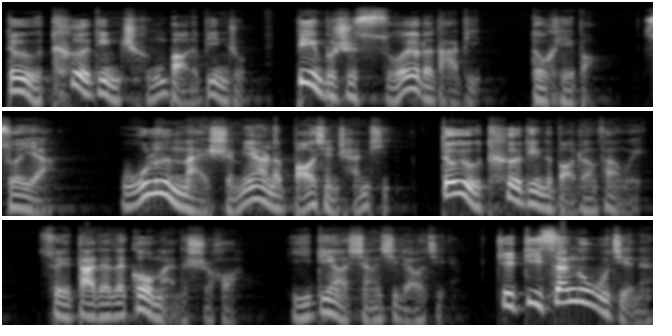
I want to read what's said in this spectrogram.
都有特定承保的病种，并不是所有的大病都可以保。所以啊，无论买什么样的保险产品，都有特定的保障范围。所以大家在购买的时候啊，一定要详细了解。这第三个误解呢，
